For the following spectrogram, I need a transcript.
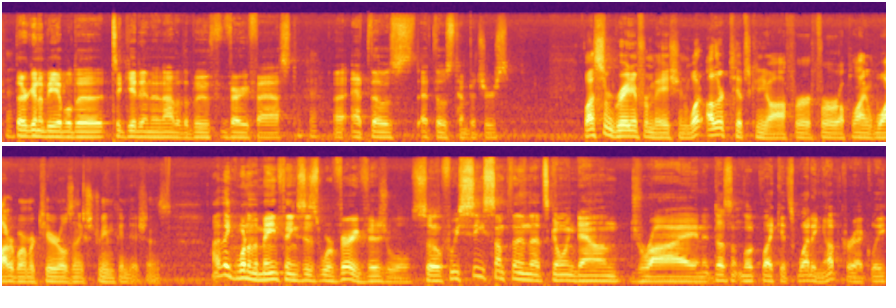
okay. they're going to be able to, to get in and out of the booth very fast okay. Uh, at those at those temperatures. Well, that's some great information. What other tips can you offer for applying waterborne materials in extreme conditions? I think one of the main things is we're very visual. So if we see something that's going down dry and it doesn't look like it's wetting up correctly,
